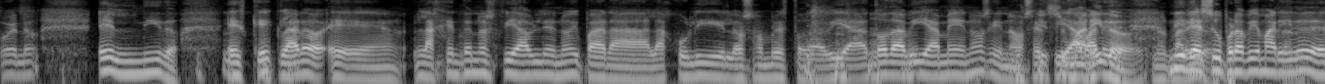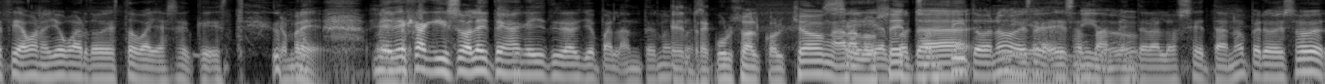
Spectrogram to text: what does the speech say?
Bueno, el nido. Es que, claro, eh, la gente no es fiable, ¿no? Y para la Juli los hombres todavía, todavía menos y no se fiaba ni de- marido, ni, de marido. su propio marido y decía, bueno, yo guardo esto, vaya a ser que este Hombre, me el- deja aquí sola y tenga que tirar yo para adelante, ¿no? El Pues- recurso al colchón, a la Sí, loseta. el colchoncito, ¿no? al exactamente, nido. la loseta, ¿no? Pero eso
